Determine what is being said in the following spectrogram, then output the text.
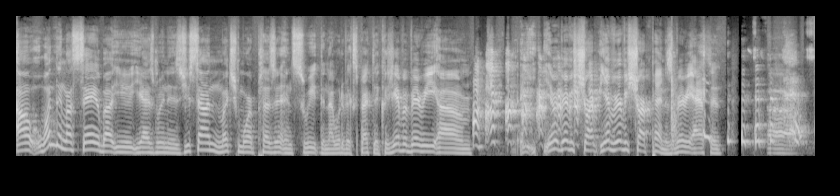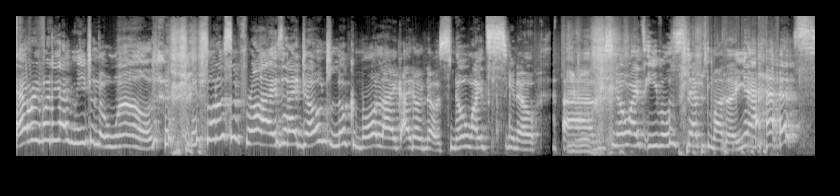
uh, one thing I'll say about you, Yasmin, is you sound much more pleasant and sweet than I would have expected because you have a very um, you have a very sharp you have a very sharp pen. It's very acid. Uh, Everybody I meet in the world is sort of surprised that I don't look more like I don't know Snow White's you know um, Snow White's evil stepmother, yes,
